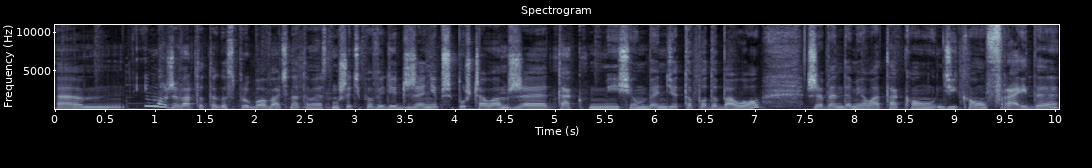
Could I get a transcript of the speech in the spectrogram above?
em, i może warto tego spróbować. Natomiast muszę Ci powiedzieć, że nie przypuszczałam, że tak mi się będzie to podobało, że będę miała taką dziką frajdę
